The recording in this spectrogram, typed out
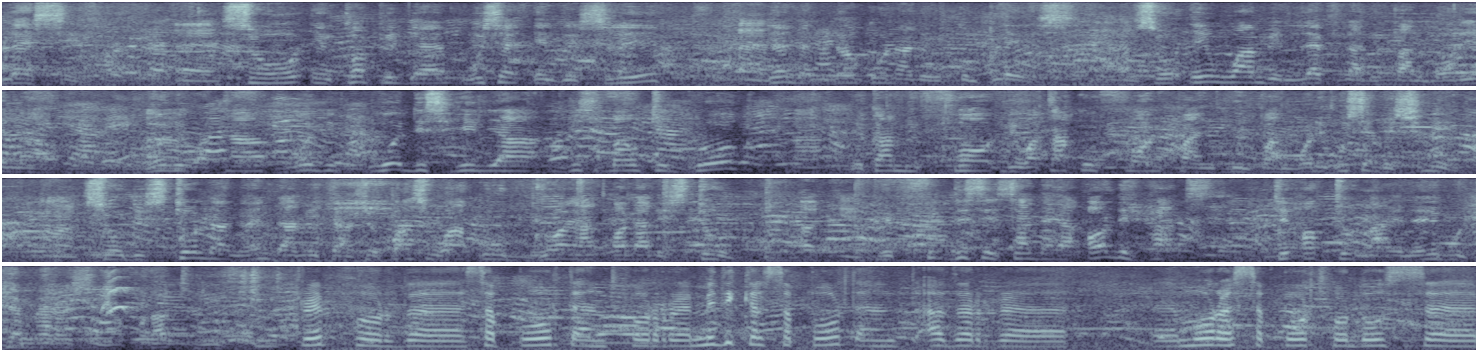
blessing. Uh. So in copy them, we said in the sleep, uh. then they not go to the place. So in one be left at the Panbori now. When the water, when, the, when this hill, this mountain broke, they can be fall, the water could fall in Panbori, we said the sleep. Uh. So the stone and nine damage and so pass walk draw under the stone. Okay. If this is something all the hats up to for that trip for the support and for medical support and other uh, uh, moral support for those uh,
